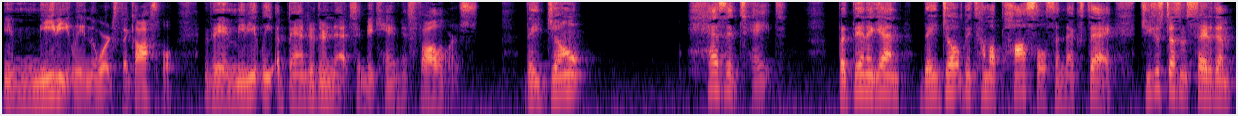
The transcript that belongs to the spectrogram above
immediately in the words of the gospel. They immediately abandoned their nets and became his followers. They don't hesitate. But then again, they don't become apostles the next day. Jesus doesn't say to them,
